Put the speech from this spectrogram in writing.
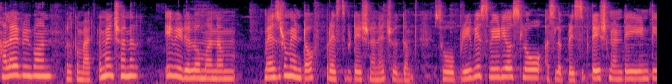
Hello everyone welcome back to my channel ఈ వీడియోలో మనం మెజర్మెంట్ ఆఫ్ ప్రెసిపిటేషన్ అనేది చూద్దాం. సో ప్రీవియస్ వీడియోస్లో అసలు ప్రెసిపిటేషన్ అంటే ఏంటి?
